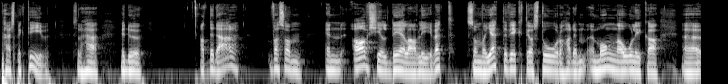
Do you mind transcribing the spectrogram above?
perspektiv. Så det här, vet du... Att det där var som en avskild del av livet som var jätteviktig och stor och hade många olika eh,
